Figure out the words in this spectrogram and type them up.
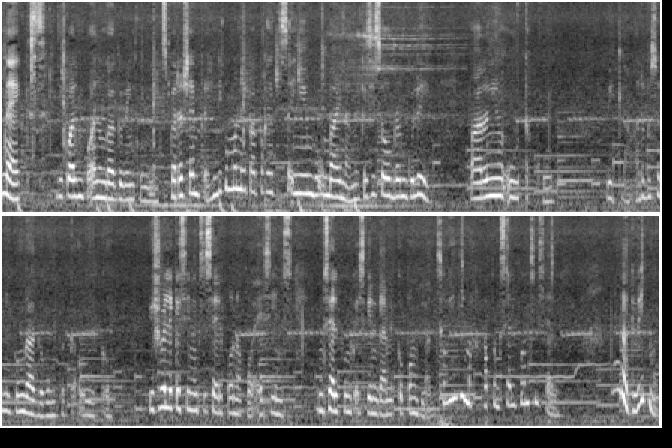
Next, hindi ko alam kung anong gagawin kong next. Pero syempre, hindi ko muna ipapakita sa inyo yung buong bahay namin kasi sobrang gulo eh. Parang yung utak ko. Wait lang, ano ba sunod kong gagawin pagka uwi ko? Usually kasi nagsiselfone ako eh since yung cellphone ko is ginagamit ko pang vlog. So hindi makakapag-cellphone si Cell. Anong gagawin mo?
